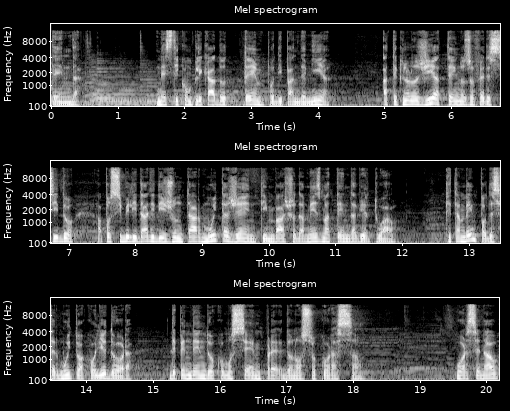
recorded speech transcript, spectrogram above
tenda. Neste complicado tempo de pandemia, a tecnologia tem nos oferecido a possibilidade de juntar muita gente embaixo da mesma tenda virtual, que também pode ser muito acolhedora, dependendo, como sempre, do nosso coração. O Arsenal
